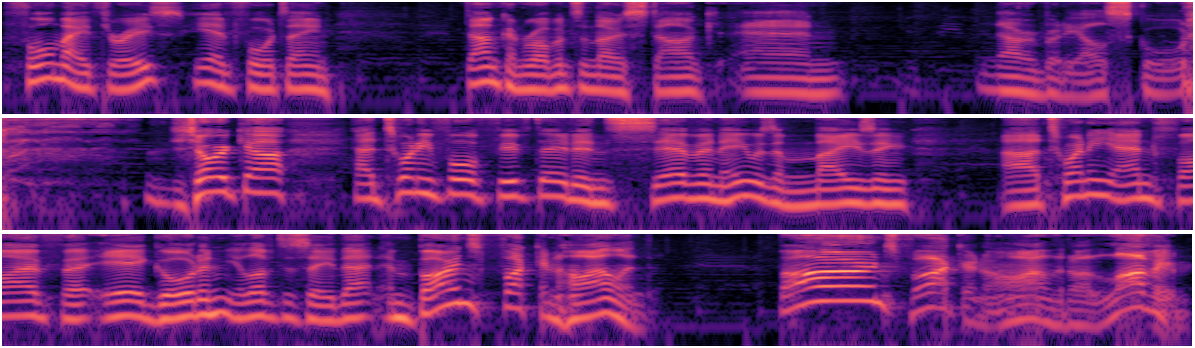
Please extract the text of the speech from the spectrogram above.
four made threes. He had 14. Duncan Robinson, though, stunk, and nobody else scored. Joker had 24, 15, and 7. He was amazing. Uh, 20 and 5 for Air Gordon. You love to see that. And Bones fucking Hyland. Bones fucking Hyland. I love him.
